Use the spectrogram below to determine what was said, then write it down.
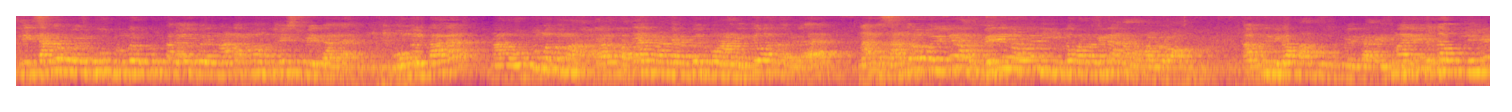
இன்னைக்கு சங்கர கோயில் ஊர் குடும்ப ஊர் தலைவர் பேர் நாட்டமா பேசி போயிருக்காங்க. உங்களுக்காக நாங்க ஒட்டுமொத்தமா அதாவது பத்தாயிரம் பன்னெண்டாயிரம் பேர் போனாங்க நாங்க இங்க வர்றவங்க நாங்க சங்கர கோயிலே நாங்க பெரிய லெவலில் நீங்க இங்க வர்றவங்க நாங்க பண்றோம். அப்படின்னு நீங்க பார்த்து போயிருக்காங்க. இது மாதிரி எல்லா ஊர்லயுமே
